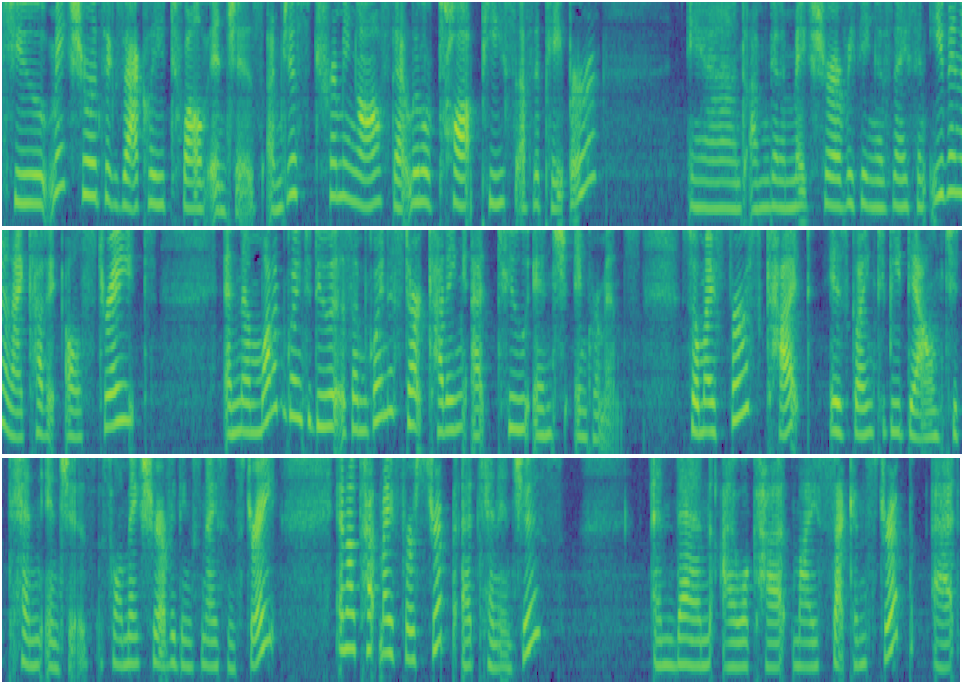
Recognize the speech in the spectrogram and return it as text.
to make sure it's exactly 12 inches. I'm just trimming off that little top piece of the paper and I'm going to make sure everything is nice and even and I cut it all straight. And then what I'm going to do is I'm going to start cutting at two inch increments. So my first cut is going to be down to 10 inches. So I'll make sure everything's nice and straight. And I'll cut my first strip at 10 inches. And then I will cut my second strip at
